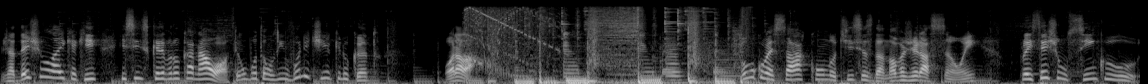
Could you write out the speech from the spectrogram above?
já deixa um like aqui e se inscreva no canal, ó, tem um botãozinho bonitinho aqui no canto. Bora lá! Vamos começar com notícias da nova geração, hein? PlayStation 5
